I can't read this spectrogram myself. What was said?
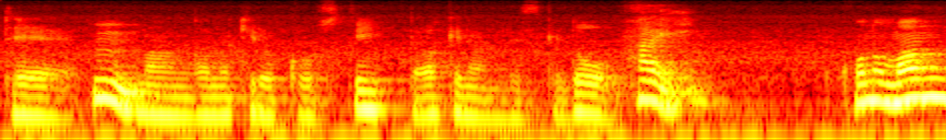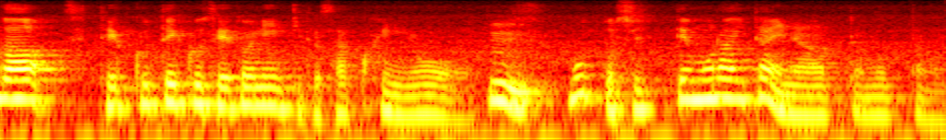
てうん。漫画の記録をしていったわけなんですけど、はい、この漫画「テクテク瀬戸人気」という作品をうん、もっと知ってもらいたいなって思ったのっ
